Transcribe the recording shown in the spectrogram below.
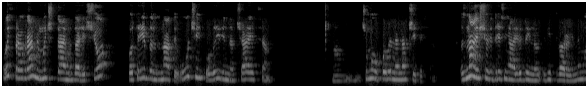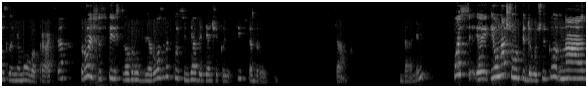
Ось в програмі ми читаємо далі, що потрібен знати учень, коли він навчається, чому повинен навчитися. Знає, що відрізняє людину від тварини, мислення, мова, праця, роль суспільства, груп для розвитку, сім'я, дитячий колектив та друзі. Так, далі. Ось е, і у нашому підручнику на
